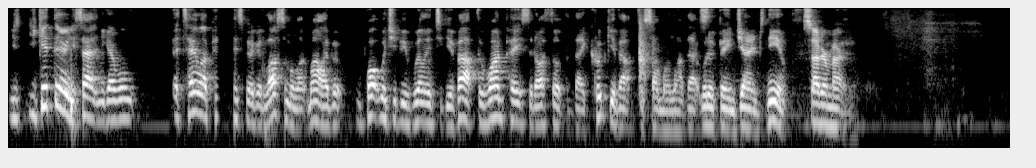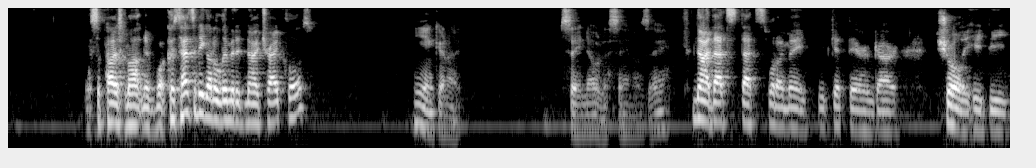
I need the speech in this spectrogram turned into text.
you, you get there and you say it and you go, well, a team like Pittsburgh had lost someone like Marleau, but what would you be willing to give up? The one piece that I thought that they could give up for someone like that would have been James Neal. Sutter Martin. I suppose Martin had what? Because hasn't he got a limited no trade clause? He ain't gonna say no to San Jose. No, that's that's what I mean. You'd get there and go. Surely he'd be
